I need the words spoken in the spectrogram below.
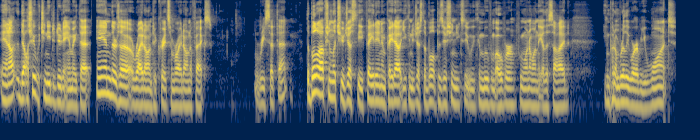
and I'll, I'll, show you what you need to do to animate that. And there's a, a write-on to create some write-on effects. Reset that. The bullet option lets you adjust the fade in and fade out. You can adjust the bullet position. You can see we can move them over if we want them on the other side. You can put them really wherever you want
